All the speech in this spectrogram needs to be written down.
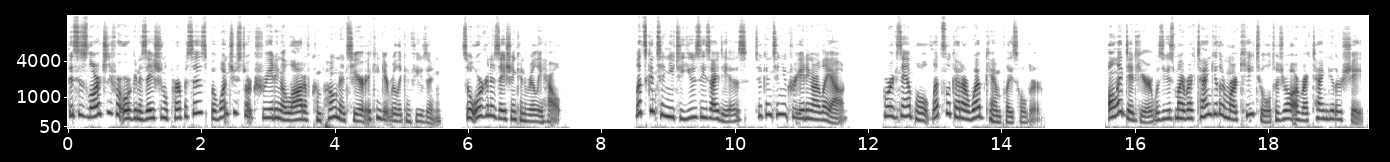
This is largely for organizational purposes, but once you start creating a lot of components here, it can get really confusing. So organization can really help. Let's continue to use these ideas to continue creating our layout. For example, let's look at our webcam placeholder. All I did here was use my rectangular marquee tool to draw a rectangular shape.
